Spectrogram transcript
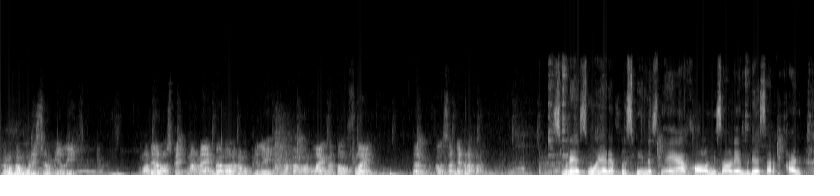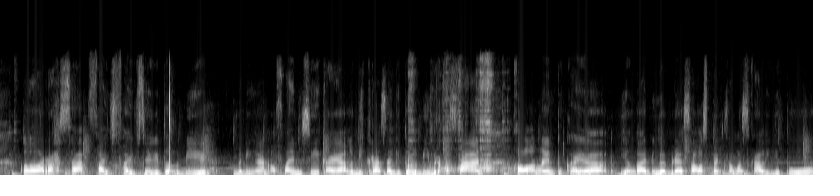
kalau kamu disuruh milih model ospek mana yang bakal kamu pilih, apakah online atau offline? Dan alasannya kenapa? sebenarnya semuanya ada plus minusnya ya. Kalau misalnya berdasarkan eh, rasa vibes vibesnya gitu lebih mendingan offline sih. Kayak lebih kerasa gitu lebih berkesan kalau online tuh kayak yang nggak nggak berasa ospek sama sekali gitu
